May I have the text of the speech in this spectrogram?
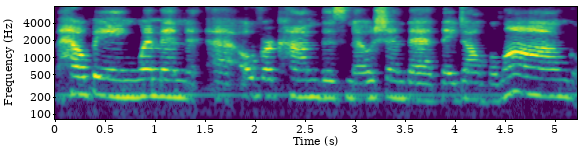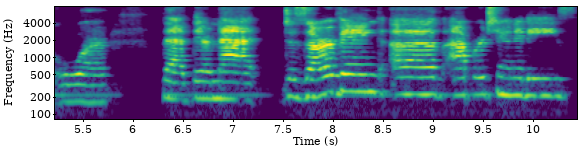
helping women uh, overcome this notion that they don't belong or that they're not deserving of opportunities.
